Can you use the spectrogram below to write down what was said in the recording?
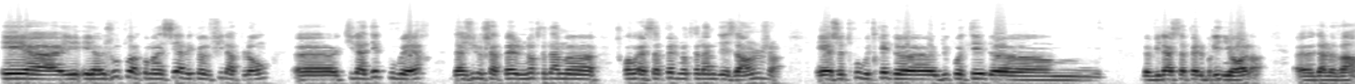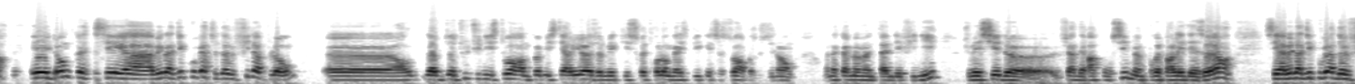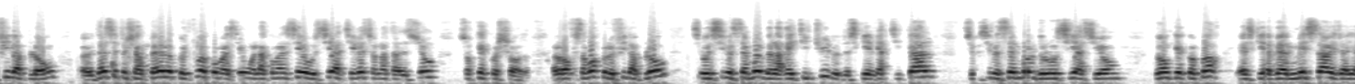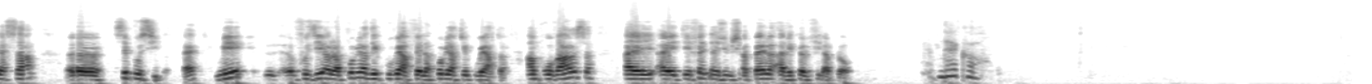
Et, euh, et, un jour tout a commencé avec un fil à plomb euh, qu'il a découvert dans une chapelle Notre-Dame, je crois qu'elle s'appelle Notre-Dame des Anges, et elle se trouve très de, du côté de, de village qui s'appelle Brignoles dans le Var. Et donc, c'est euh, avec la découverte d'un fil à plomb, euh, de, toute une histoire un peu mystérieuse, mais qui serait trop longue à expliquer ce soir, parce que sinon, on a quand même un temps défini. Je vais essayer de faire des raccourcis, mais on pourrait parler des heures. C'est avec la découverte d'un fil à plomb euh, dans cette chapelle que tout a commencé, où on a commencé aussi à attirer son attention sur quelque chose. Alors, il faut savoir que le fil à plomb, c'est aussi le symbole de la rectitude, de ce qui est vertical, c'est aussi le symbole de l'oscillation. Donc, quelque part, est-ce qu'il y avait un message derrière ça? Euh, c'est possible. Hein. Mais il faut dire, la première découverte, fait la première découverte en Provence a, a, été faite dans une chapelle avec un fil à plomb. D'accord.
